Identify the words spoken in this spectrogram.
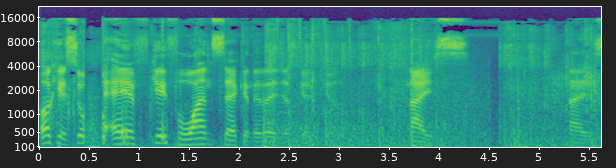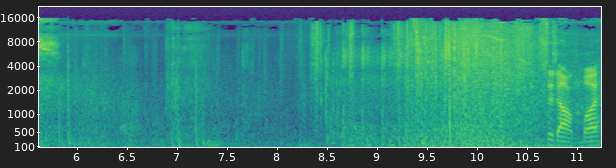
Okay, so AFK for one second and then just get killed. Nice. Nice. Sit down, boy.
